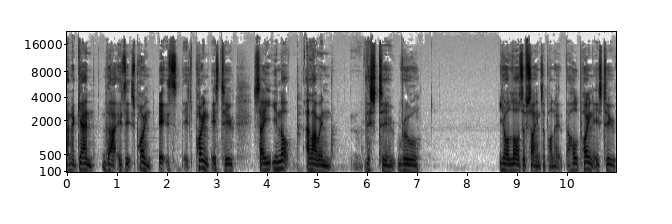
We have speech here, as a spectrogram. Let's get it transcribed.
And again, that is its point. Its its point is to say you're not allowing this to rule your laws of science upon it. The whole point is to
